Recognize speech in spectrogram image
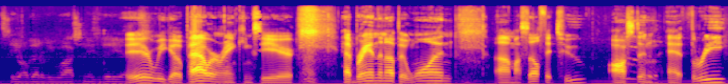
So y'all better be watching these videos. Here we go. Power rankings here. Have Brandon up at one, uh, myself at two, Austin at three.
